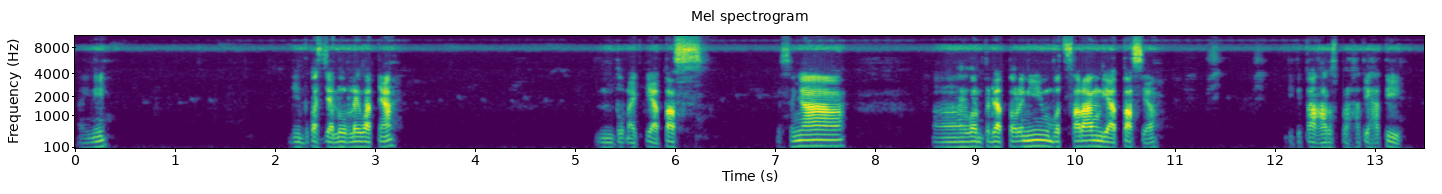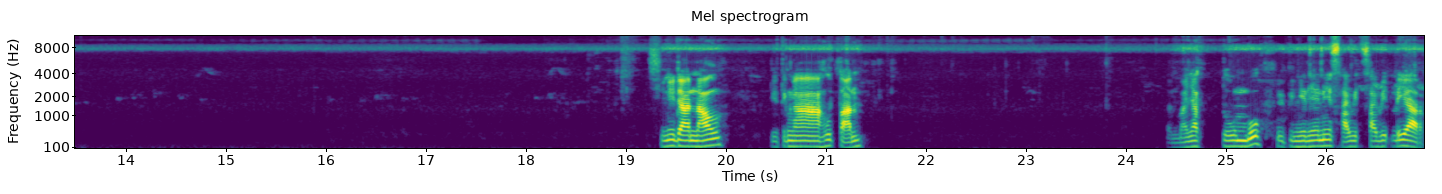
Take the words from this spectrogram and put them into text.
Nah ini ini bekas jalur lewatnya untuk naik di atas. Biasanya uh, hewan predator ini membuat sarang di atas ya. Jadi kita harus berhati-hati. Sini danau di tengah hutan. Dan banyak tumbuh di pinggirnya ini sawit-sawit liar.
